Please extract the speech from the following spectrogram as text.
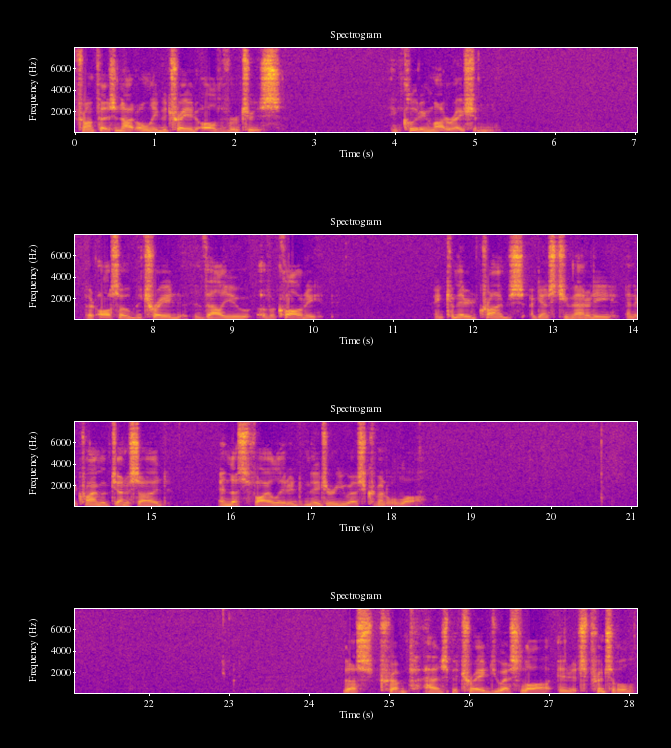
Trump has not only betrayed all the virtues, including moderation, but also betrayed the value of equality and committed crimes against humanity and the crime of genocide and thus violated major U.S. criminal law. Thus, Trump has betrayed U.S. law in its principal,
